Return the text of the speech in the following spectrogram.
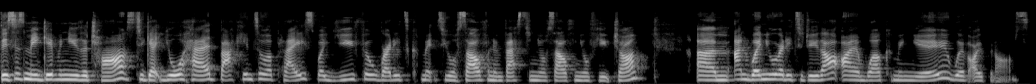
This is me giving you the chance to get your head back into a place where you feel ready to commit to yourself and invest in yourself and your future. Um, and when you're ready to do that, I am welcoming you with open arms.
